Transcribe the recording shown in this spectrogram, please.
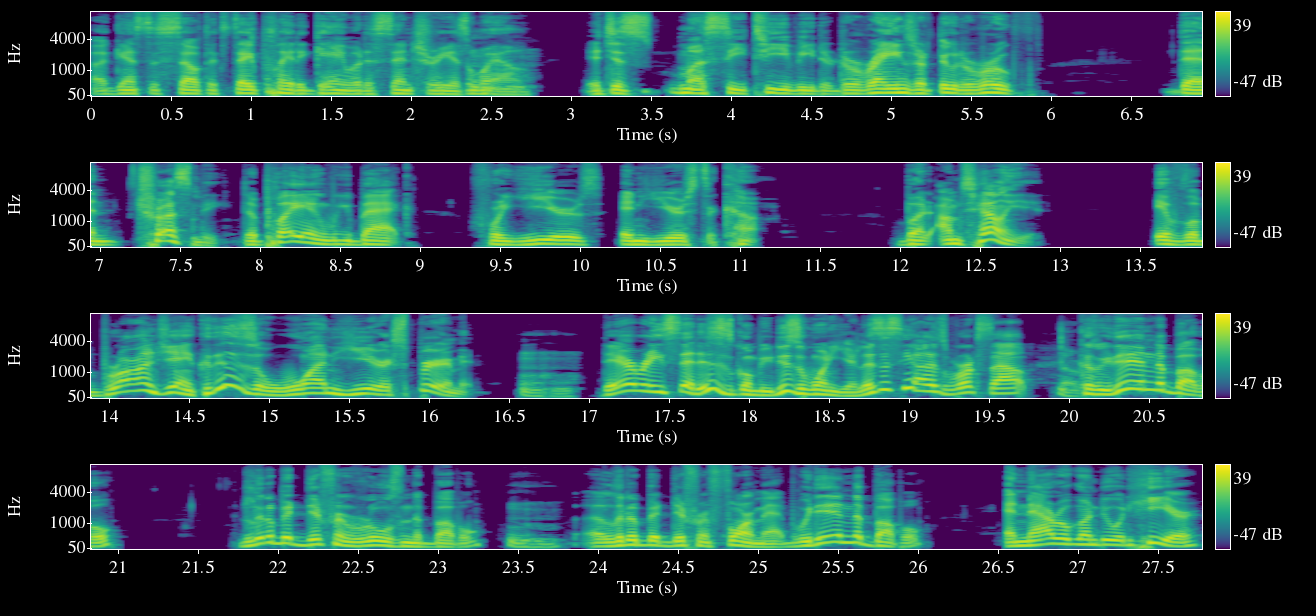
against the Celtics, they played a game of the century as well. It just must see TV. The, the ratings are through the roof. Then trust me, the playing will be back for years and years to come. But I'm telling you, if LeBron James, because this is a one year experiment, mm-hmm. they already said this is going to be this is one year. Let's just see how this works out because we did it in the bubble, a little bit different rules in the bubble, mm-hmm. a little bit different format, but we did it in the bubble, and now we're going to do it here,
